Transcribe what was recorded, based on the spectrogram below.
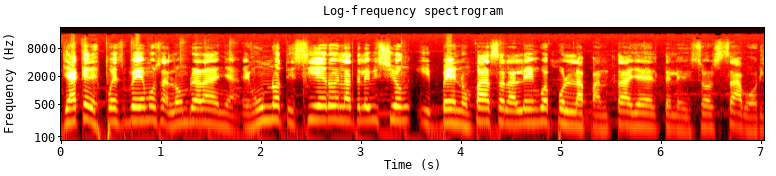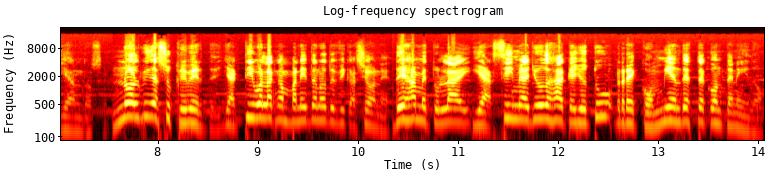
ya que después vemos al hombre araña en un noticiero en la televisión y Venom pasa la lengua por la pantalla del televisor saboreándose. No olvides suscribirte y activa la campanita de notificaciones. Déjame tu like y así me ayudas a que YouTube recomiende este contenido.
